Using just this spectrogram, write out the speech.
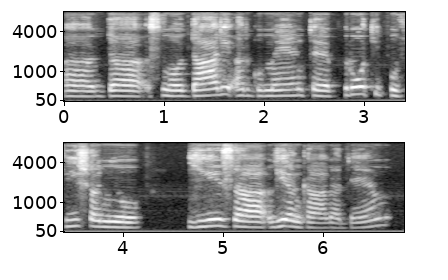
uh, da smo dali argumente proti povišanju jeza Viangala Eh,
